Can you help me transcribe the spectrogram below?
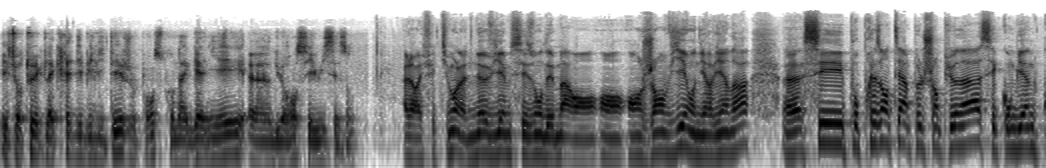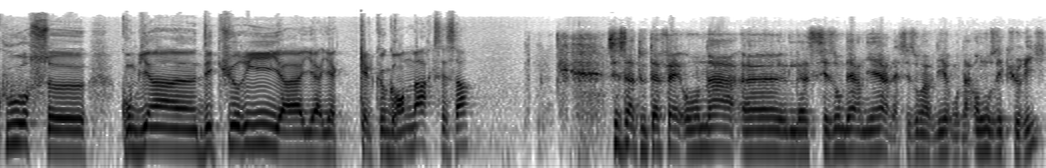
et surtout avec la crédibilité, je pense qu'on a gagné euh, durant ces huit saisons. Alors effectivement, la neuvième saison démarre en, en- en janvier, on y reviendra. Euh, c'est pour présenter un peu le championnat, c'est combien de courses, euh, combien d'écuries, il y, a, y y quelques grandes marques, c'est ça? C'est ça, tout à fait. On a euh, la saison dernière, la saison à venir, on a 11 écuries,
